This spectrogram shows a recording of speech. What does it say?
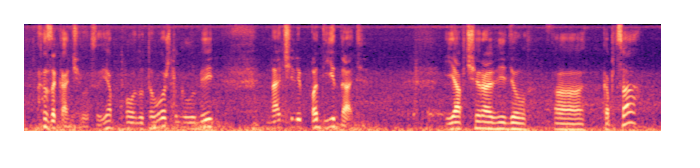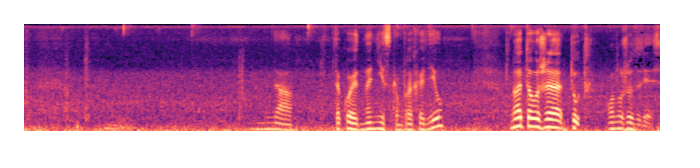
заканчиваются. Я по поводу того, что голубей начали подъедать. Я вчера видел э, копца. Да, такой на низком проходил. Но это уже тут, он уже здесь.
